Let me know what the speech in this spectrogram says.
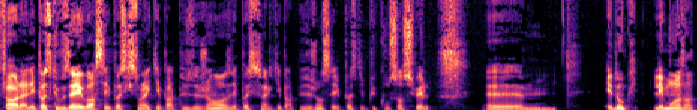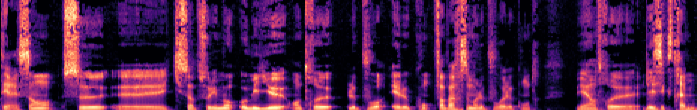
Enfin voilà, les posts que vous allez voir, c'est les posts qui sont likés par le plus de gens. Les posts qui sont likés par le plus de gens, c'est les posts les plus consensuels. Euh, et donc les moins intéressants, ceux euh, qui sont absolument au milieu entre le pour et le contre. Enfin pas forcément le pour et le contre, mais entre euh, les extrêmes.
